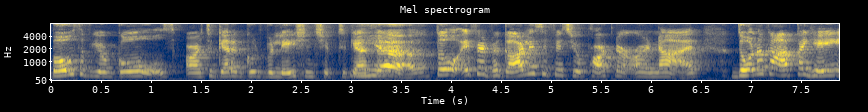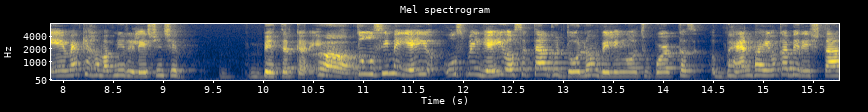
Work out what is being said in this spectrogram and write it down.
both of your goals a good relation to partner اور نیٹ دونوں کا آپ کا یہی ایم ہے کہ ہم اپنی ریلیشن شپ بہتر کریں ہاں۔ تو اسی میں یہی اس میں یہی ہو سکتا ہے اگر دونوں ولنگ ہو ٹو ورک بہن بھائیوں کا بھی رشتہ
